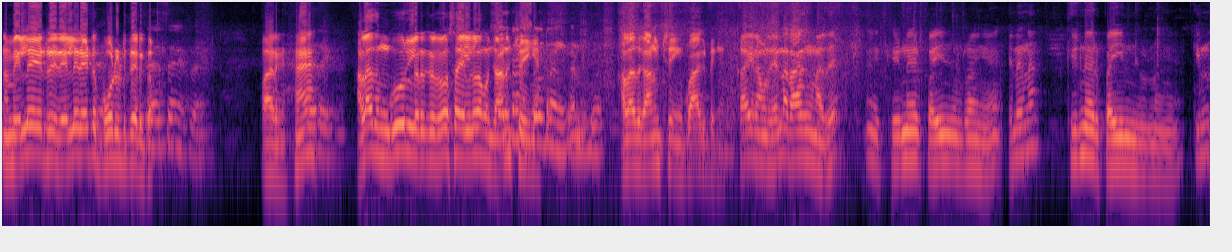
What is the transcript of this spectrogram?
நம்ம எல்லு ரேட்டு எல்லு ரேட்டு போட்டுகிட்டே இருக்கோம். சரி, சரி, சரி. பாருங்க அல்லாது உங்கள் ஊரில் இருக்கிற விவசாயிகளும் கொஞ்சம் அனுப்பிச்சு வைங்க. அல்லாதுக்கு அனுப்பிச்சு வைங்க பார்க்கட்டுங்க காய் நம்மளுக்கு என்ன ராகுங்கண்ணா அது? கிரினர் பைன்னு சொல்கிறாங்க என்னங்கண்ணா? கிரினர் பைன்னு சொன்னாங்க கின்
